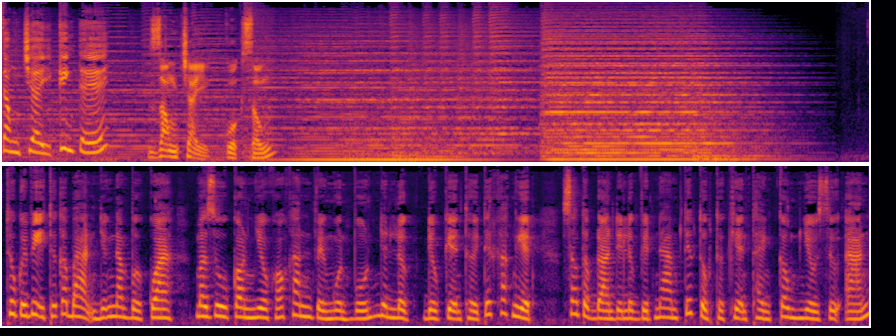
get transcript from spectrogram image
Dòng chảy kinh tế, dòng chảy cuộc sống. Thưa quý vị, thưa các bạn, những năm vừa qua, mặc dù còn nhiều khó khăn về nguồn vốn, nhân lực, điều kiện thời tiết khắc nghiệt, song Tập đoàn Điện lực Việt Nam tiếp tục thực hiện thành công nhiều dự án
